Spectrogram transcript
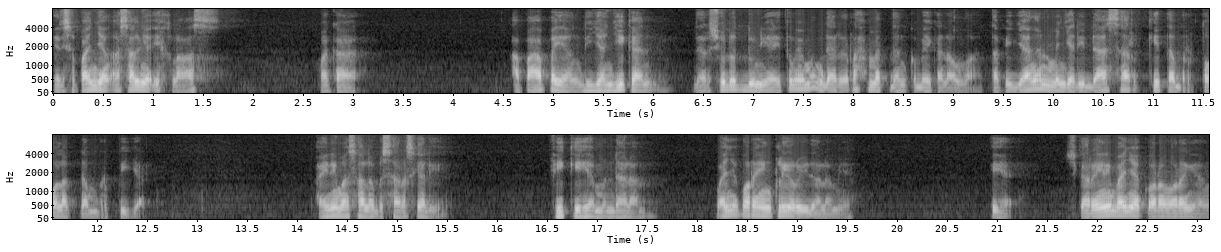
Jadi sepanjang asalnya ikhlas, maka apa-apa yang dijanjikan dari sudut dunia itu memang dari rahmat dan kebaikan Allah. Tapi jangan menjadi dasar kita bertolak dan berpijak. Nah, ini masalah besar sekali. Fikih yang mendalam. Banyak orang yang keliru di dalamnya. Iya. Sekarang ini banyak orang-orang yang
